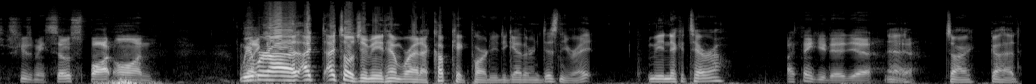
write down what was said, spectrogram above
Excuse me, so spot on. We like- were. Uh, I I told you me and him were at a cupcake party together in Disney, right? Me and Nicotero. I think you did, yeah. Yeah. Sorry. Go ahead.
